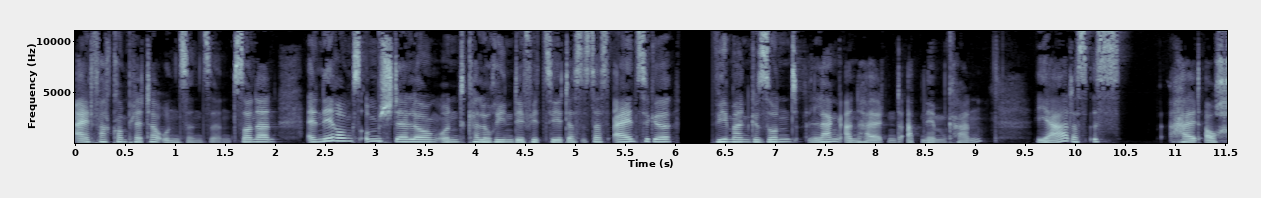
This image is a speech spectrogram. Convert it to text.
einfach kompletter Unsinn sind, sondern Ernährungsumstellung und Kaloriendefizit, das ist das einzige, wie man gesund langanhaltend abnehmen kann. Ja, das ist halt auch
